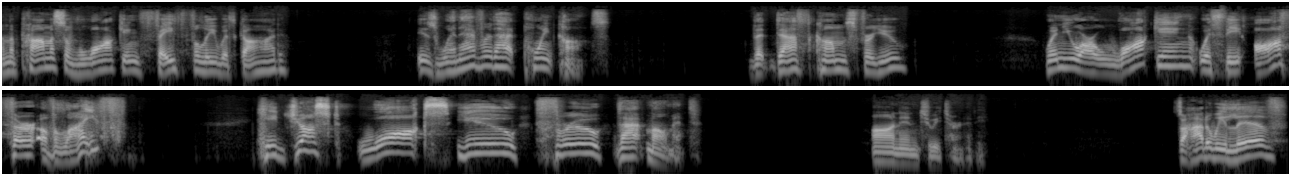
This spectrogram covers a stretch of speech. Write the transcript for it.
And the promise of walking faithfully with God is whenever that point comes, that death comes for you, when you are walking with the author of life, he just walks you through that moment on into eternity. So, how do we live?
